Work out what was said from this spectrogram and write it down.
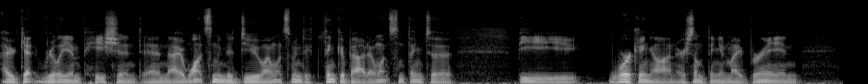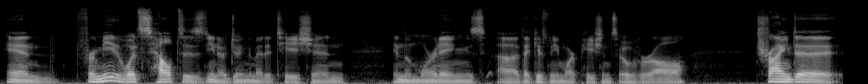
i get really impatient and i want something to do i want something to think about i want something to be working on or something in my brain and for me what's helped is you know doing the meditation in the mornings uh, that gives me more patience overall trying to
